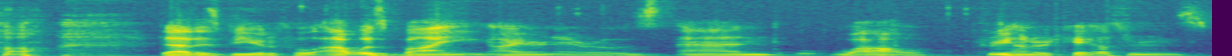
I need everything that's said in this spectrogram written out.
That is beautiful. I was buying iron arrows, and wow, 300 chaos runes.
